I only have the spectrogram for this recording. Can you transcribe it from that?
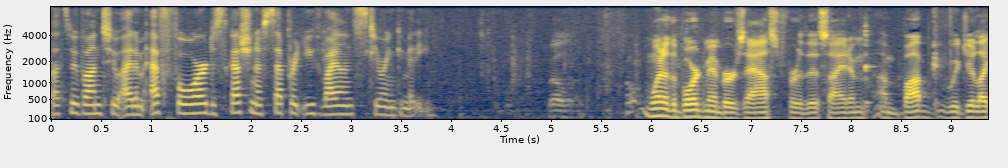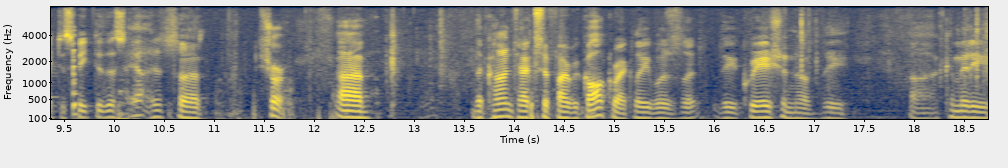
let's move on to item F4, discussion of separate youth violence steering committee. Well, one of the board members asked for this item. Um, Bob, would you like to speak to this? Yeah, it's, uh, sure. Uh, The context, if I recall correctly, was the, the creation of the uh, committee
